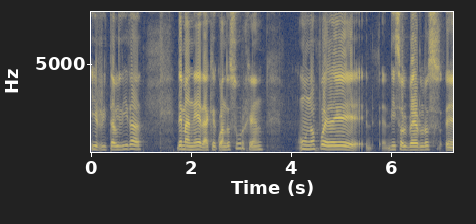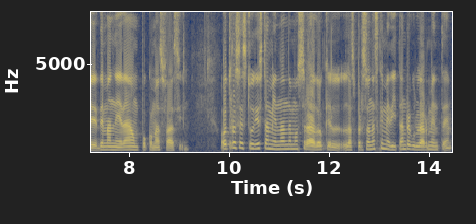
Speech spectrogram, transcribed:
irritabilidad, de manera que cuando surgen uno puede disolverlos eh, de manera un poco más fácil. Otros estudios también han demostrado que las personas que meditan regularmente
